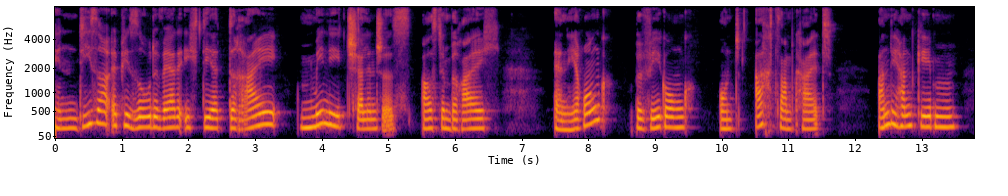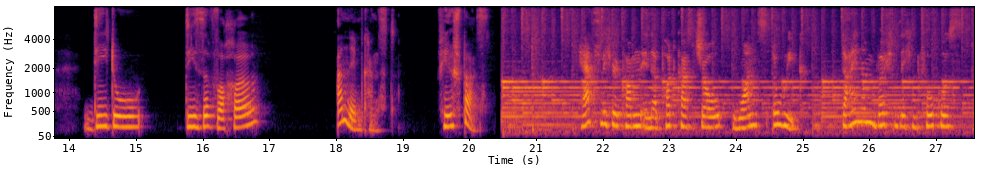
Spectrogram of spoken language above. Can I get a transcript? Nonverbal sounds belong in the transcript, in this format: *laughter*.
In dieser Episode werde ich dir drei Mini-Challenges aus dem Bereich Ernährung, Bewegung und Achtsamkeit an die Hand geben, die du diese Woche annehmen kannst. Viel Spaß! Herzlich willkommen in der Podcast-Show Once a Week, deinem wöchentlichen Fokus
